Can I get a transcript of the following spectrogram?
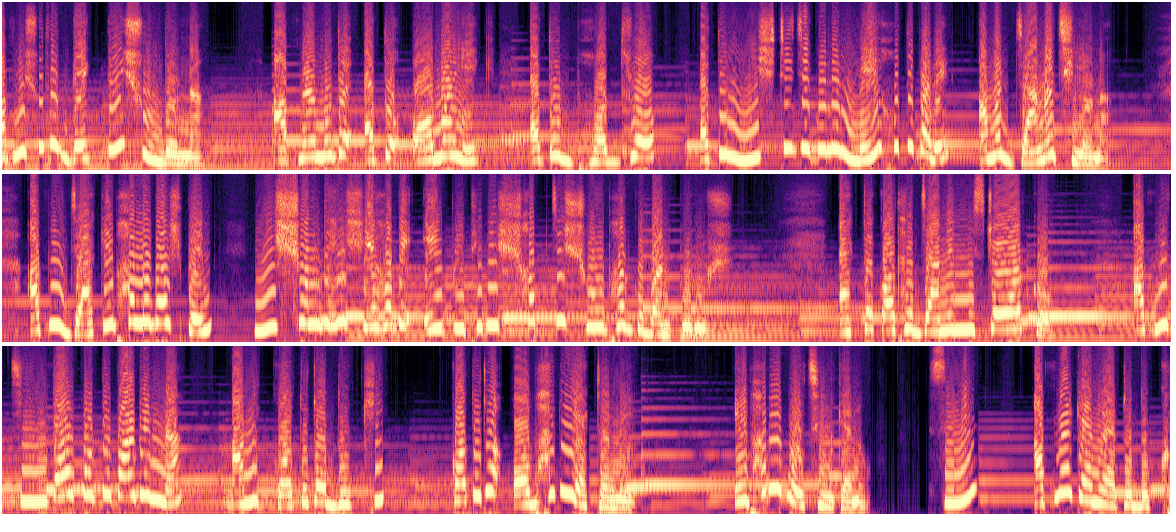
আপনি শুধু দেখতেই সুন্দর না, আপনার মতো এত অমায়িক, এত ভদ্র, এত মিষ্টি যে কোনো মেয়ে হতে পারে আমার জানা ছিল না। আপনি যাকে ভালোবাসবেন, নিঃসন্দেহে সে হবে এই পৃথিবীর সবচেয়ে সৌভাগ্যবান পুরুষ। একটা কথা জানেন মিস্টার অর্ক আপনি চিন্তাও করতে পারবেন না আমি কতটা দুঃখী, কতটা অভাবী একটা মেয়ে। এভাবে বলছেন কেন? সিমি, আপনার কেন এত দুঃখ?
